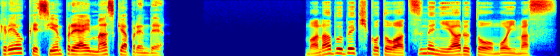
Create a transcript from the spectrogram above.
Creo que siempre hay más que aprender. 学ぶべきことは常にあると思います。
